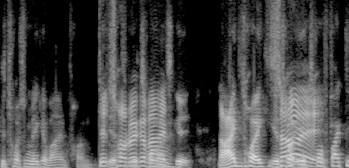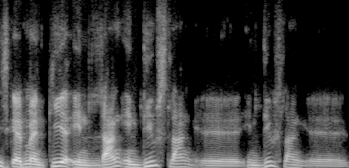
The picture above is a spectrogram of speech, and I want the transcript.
det tror jeg simpelthen ikke er vejen frem. Det jeg, tror du jeg ikke er vejen? Skal, nej, det tror jeg ikke. Jeg, Så, tror, jeg øh, tror faktisk, at man giver en lang, en livslang, øh, en livslang øh,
